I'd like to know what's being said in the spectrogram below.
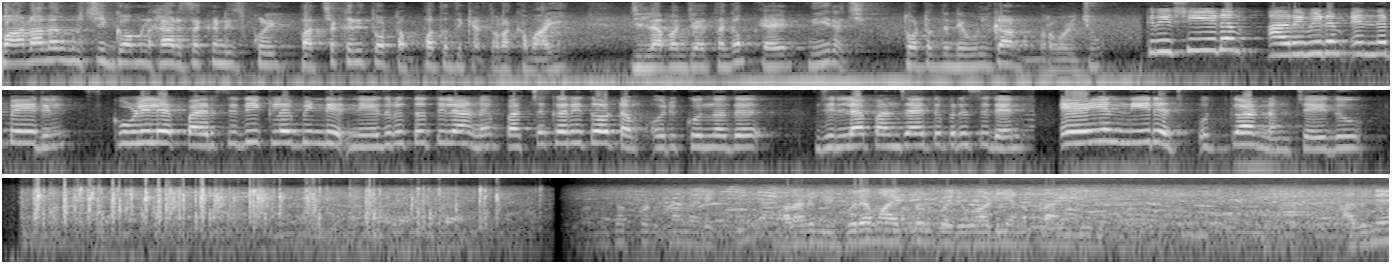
വാടാനംകുറിച്ചി ഗവൺമെന്റ് ഹയർ സെക്കൻഡറി സ്കൂളിൽ പച്ചക്കറി തോട്ടം പദ്ധതിക്ക് തുടക്കമായി. ജില്ലാ പഞ്ചായത്ത് അംഗം എ നീരജ് തോട്ടത്തിന്റെ ഉദ്ഘാടനം നിർവഹിച്ചു. കൃഷിയിടം അറിവിടം എന്ന പേരിൽ സ്കൂളിലെ പരിസ്ഥിതി ക്ലബിന്റെ നേതൃത്വത്തിലാണ് പച്ചക്കറി തോട്ടം ഒരുക്കുന്നത്. ജില്ലാ panchayat president A N Neeraj ഉദ്ഘാടനം ചെയ്തു. ബന്ധപ്പെടുന്ന നിലയ്ക്ക് വളരെ വിപുലമായിട്ടുള്ള ഒരു പരിപാടിയാണ് പ്ലാൻ ചെയ്തിട്ടുള്ളത്. അതിന്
